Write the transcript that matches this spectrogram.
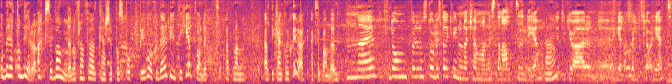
Och berätta om det då, axelbanden och framförallt kanske på sport-bh för där är det ju inte helt vanligt att man alltid kan korrigera axelbanden. Nej, för de, för de storbystade kvinnorna kan man nästan alltid det. Det tycker jag är en eh, hel självklarhet.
